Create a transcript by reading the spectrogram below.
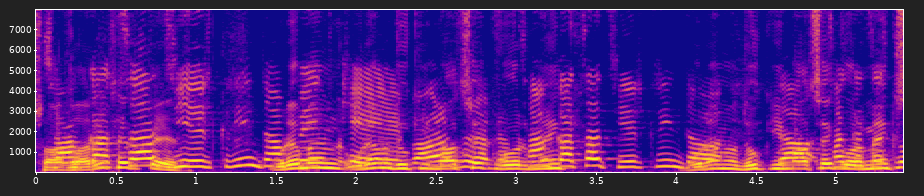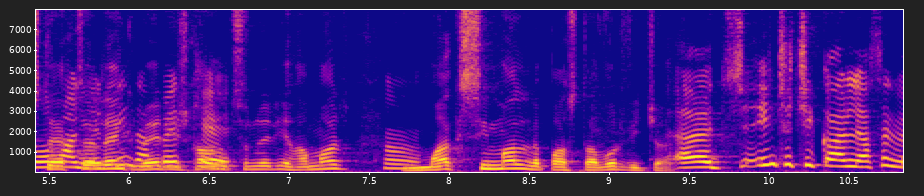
շարժարից էր պետք երկրին դա պետք է ուրեմն դուք իմացեք որ մենք ցանկացած երկրին դա ուրեմն դուք իմացեք որ մենք ստեղծել ենք մեր իշխանությունների համար մաքսիմալ նպաստավոր վիճակ ինչը չի կարելի ասել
